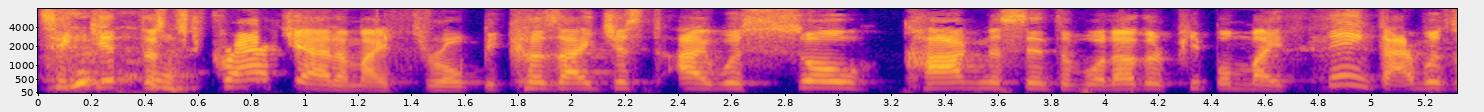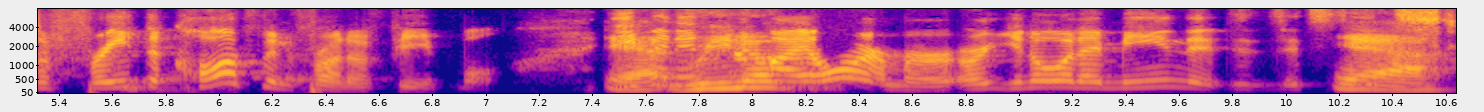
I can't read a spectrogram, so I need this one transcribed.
to get the scratch out of my throat because I just I was so cognizant of what other people might think. I was afraid to cough in front of people, yeah. even into my arm, or, or you know what I mean. It, it's yeah. It's,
